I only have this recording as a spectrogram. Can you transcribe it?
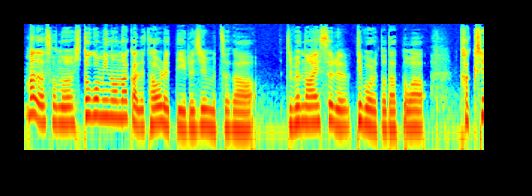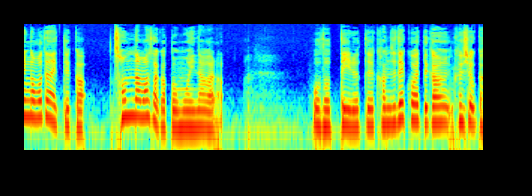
まだその人混みの中で倒れている人物が自分の愛するティボルトだとは確信が持てないっていうかそんなまさかと思いながら踊っているという感じでこうやってがん勲章をか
